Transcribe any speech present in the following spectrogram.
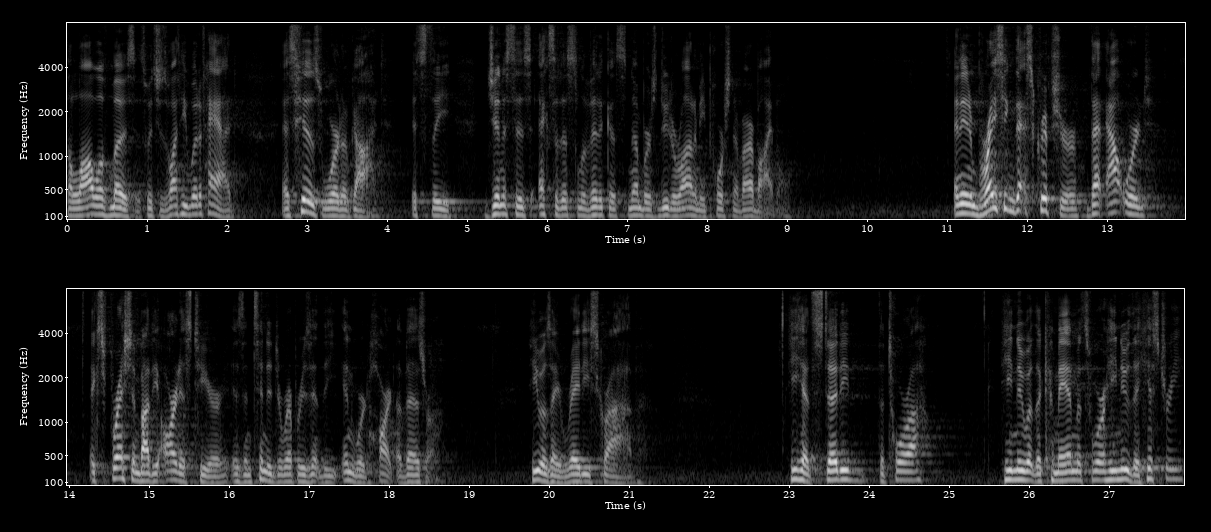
the law of Moses, which is what he would have had as his word of God. It's the Genesis, Exodus, Leviticus, Numbers, Deuteronomy portion of our Bible. And in embracing that scripture, that outward expression by the artist here is intended to represent the inward heart of Ezra. He was a ready scribe. He had studied the Torah. He knew what the commandments were. He knew the history.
